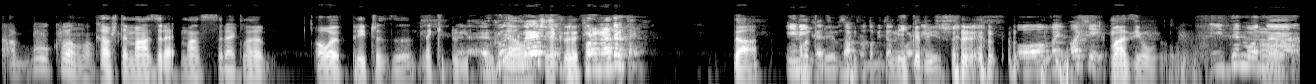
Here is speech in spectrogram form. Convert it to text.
A bukvalno. Kao što je Maz, re, Maz rekla, ovo je priča za neki drugi E, put. Good question for another time. Da, I nikad, Otprilike. zapravo dobiti odgovor. nikad više. Ovaj, okej, Maz je umro. idemo na,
